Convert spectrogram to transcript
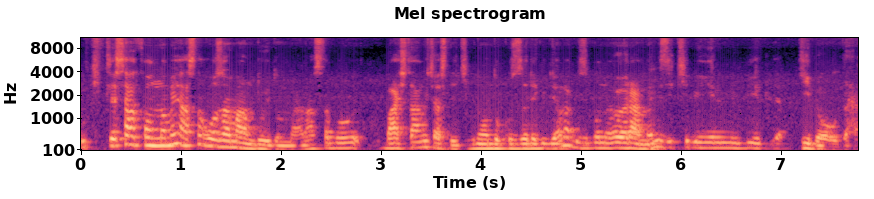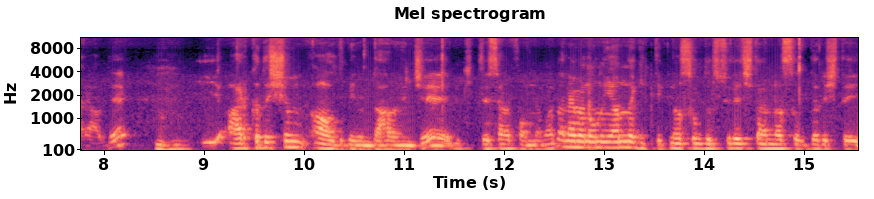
Bu kitlesel fonlamayı aslında o zaman duydum ben. Aslında bu başlangıç aslında 2019'lara gidiyor ama biz bunu öğrenmemiz 2021 gibi oldu herhalde. Hı hı. Bir arkadaşım aldı benim daha önce bu kitlesel fonlamadan. Hemen onun yanına gittik. Nasıldır, süreçler nasıldır, işte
